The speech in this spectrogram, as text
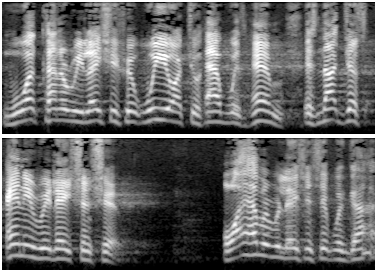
what kind of relationship we are to have with Him. It's not just any relationship. Oh, I have a relationship with God.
